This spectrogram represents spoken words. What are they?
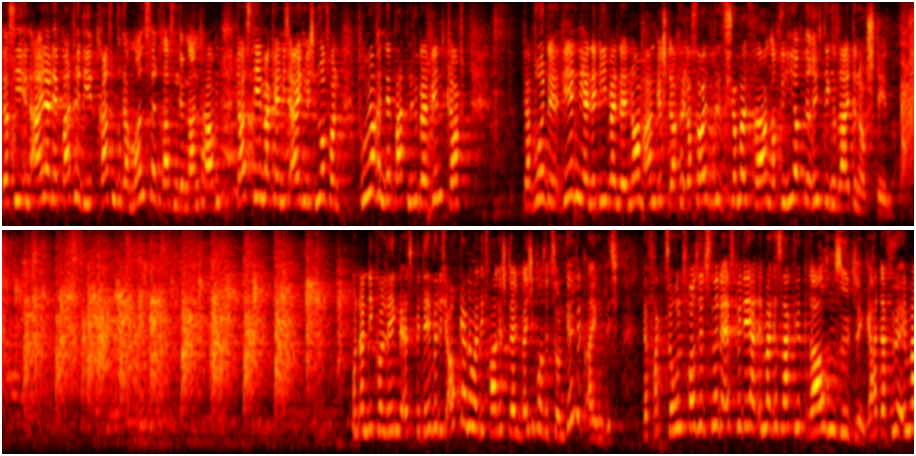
dass Sie in einer Debatte die Trassen sogar Monstertrassen genannt haben. Das Thema kenne ich eigentlich nur von früheren Debatten über Windkraft. Da wurde gegen die Energiewende enorm angestachelt. Das sollten Sie sich schon einmal fragen, ob Sie hier auf der richtigen Seite noch stehen. Und an die Kollegen der SPD würde ich auch gerne einmal die Frage stellen, welche Position gilt eigentlich? Der Fraktionsvorsitzende der SPD hat immer gesagt, wir brauchen Südlink. Er hat dafür immer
